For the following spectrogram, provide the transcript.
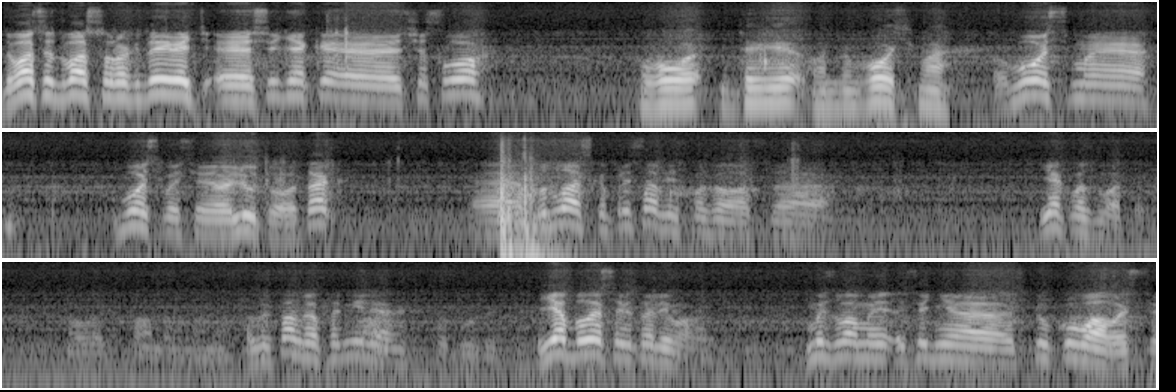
22.49, е, сьогодні яке е, число? Во, дві, восьма. 8, 8 лютого, так? Е, будь ласка, представтесь, пожалуйста. Як вас звати? Олександр. Олександр, фамілія? Я Болеса Віталій Іванович. Ми з вами сьогодні спілкувалися,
